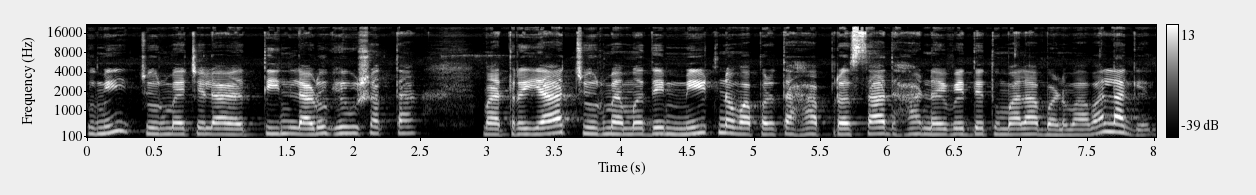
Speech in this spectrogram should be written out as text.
तुम्ही चुरम्याचे ला तीन लाडू घेऊ शकता. मात्र या चुरम्यामध्ये मीठ न वापरता हा प्रसाद हा नैवेद्य तुम्हाला बनवावा लागेल.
